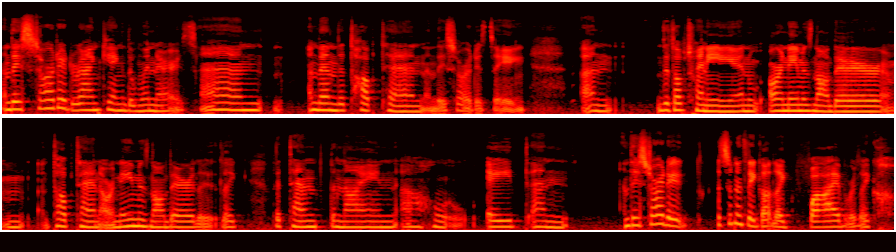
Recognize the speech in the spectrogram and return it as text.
and they started ranking the winners and and then the top ten, and they started saying, and the top 20 and our name is not there um, top 10 our name is not there li- like the 10th the 9th uh, who- 8th and and they started as soon as they got like 5 we're like oh,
